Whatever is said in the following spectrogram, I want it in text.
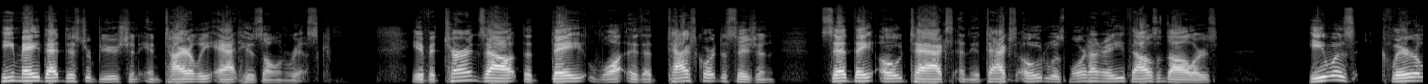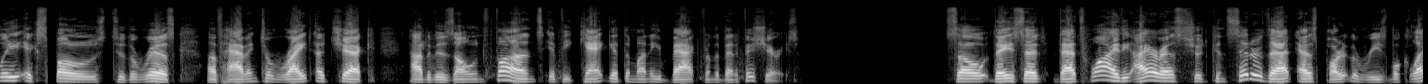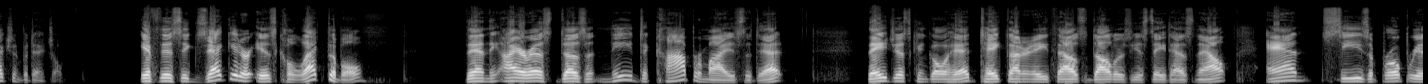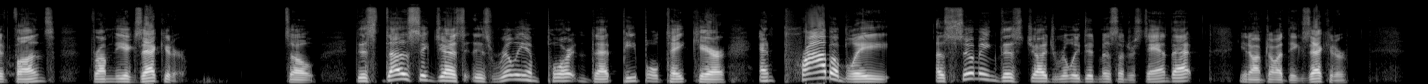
he made that distribution entirely at his own risk. If it turns out that they the tax court decision said they owed tax and the tax owed was more than $180,000, he was clearly exposed to the risk of having to write a check out of his own funds if he can't get the money back from the beneficiaries. So they said that's why the IRS should consider that as part of the reasonable collection potential. If this executor is collectible, then the IRS doesn't need to compromise the debt. They just can go ahead, take the $180,000 the estate has now, and seize appropriate funds from the executor. So, this does suggest it is really important that people take care, and probably, assuming this judge really did misunderstand that, you know, I'm talking about the executor,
